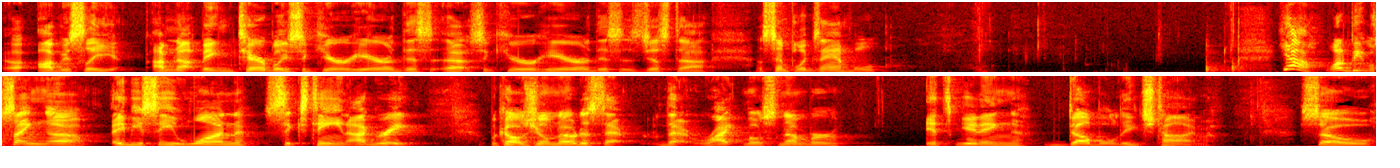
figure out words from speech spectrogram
Uh, obviously, I'm not being terribly secure here. This uh, secure here. This is just a, a, simple example. Yeah, a lot of people saying uh, ABC 116. I agree because you'll notice that that rightmost number, it's getting doubled each time. So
